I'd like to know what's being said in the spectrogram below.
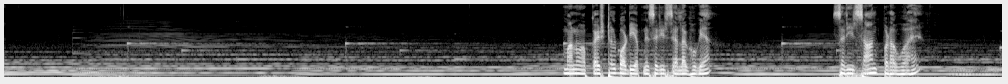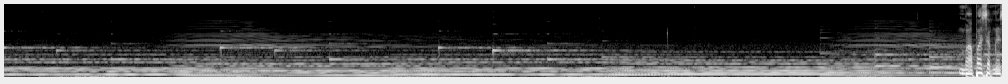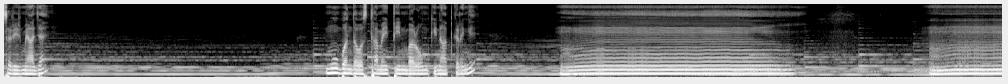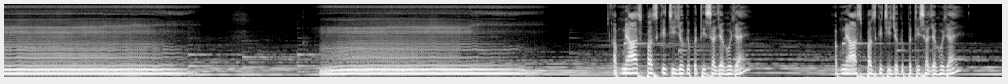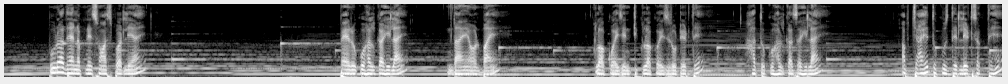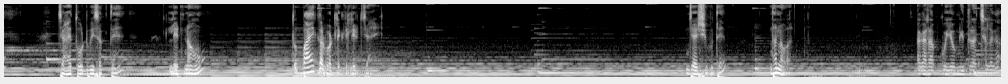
मानो आपका स्टल बॉडी अपने शरीर से अलग हो गया। शरीर शांत पड़ा हुआ है। वापस अपने शरीर में आ जाए। बंद अवस्था में ही तीन बार ओम की नाद करेंगे। अपने आसपास की चीज़ों के प्रति सजग हो जाएँ। अपने आसपास की चीज़ों के प्रति सजग हो जाएँ। पूरा ध्यान अपने श्वास पर ले आए। पैरों को हल्का हिलाएँ, दाएँ और बाएँ। क्लॉकवाइज एंटी क्लॉकवाइज रोटेट दें। हाथों को हल्का सा हिलाएँ। अब चाहे तो कुछ देर लेट सकते हैं, चाहे तो उठ भी सकते हैं। लेटना हो। तो बाएँ करवट लेके लेट जाए। जय श्री गुरुदेव। धन्यवाद। अगर आपको योग निद्रा अच्छा लगा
